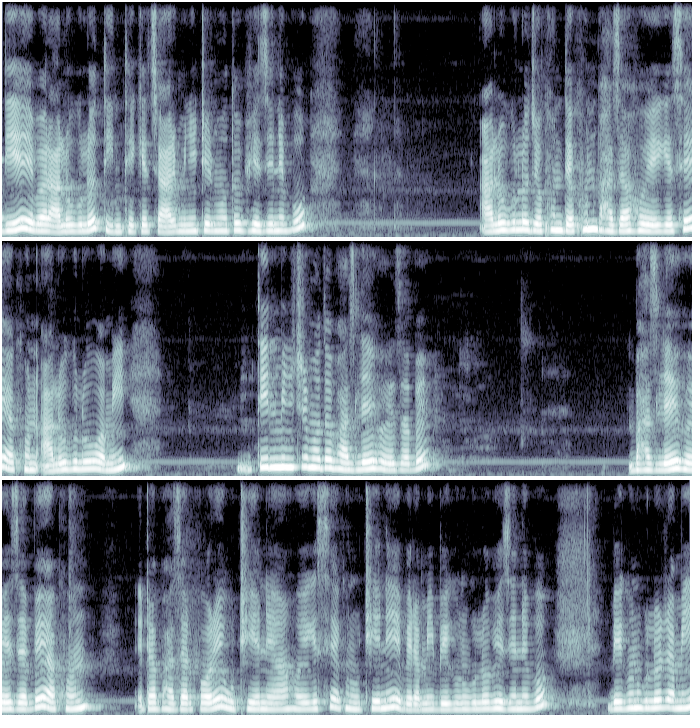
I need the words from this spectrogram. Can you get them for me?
দিয়ে এবার আলুগুলো তিন থেকে চার মিনিটের মতো ভেজে নেব। আলুগুলো যখন দেখুন ভাজা হয়ে গেছে, এখন আলুগুলো আমি তিন মিনিটের মতো ভাজলেই হয়ে যাবে। ভাজলেই হয়ে যাবে এখন এটা ভাজার পরে উঠিয়ে নেওয়া হয়ে গেছে। এখন উঠিয়ে নিয়ে এবার আমি বেগুনগুলো ভেজে নেব। বেগুনগুলোর আমি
